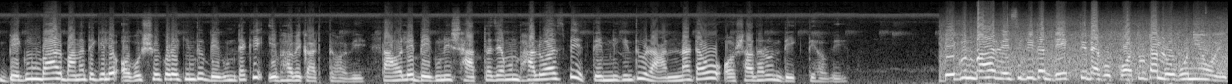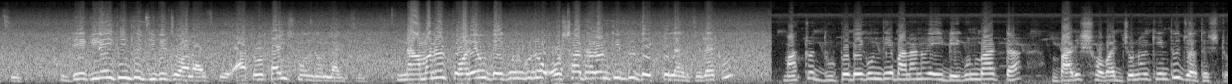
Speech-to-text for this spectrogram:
বেগুন বাহার বানাতে গেলে অবশ্যই করে কিন্তু বেগুনটাকে এভাবে কাটতে হবে। তাহলে বেগুনের স্বাদটা যেমন ভালো আসবে, তেমনি কিন্তু রান্নাটাও অসাধারণ দেখতে হবে। বেগুন বাহার রেসিপিটা দেখতে দেখো, কতটা লোভনীয় হয়েছে। দেখলেই কিন্তু জিভে জল আসবে, এতটাই সুন্দর লাগছে। নামানোর পরেও বেগুনগুলো অসাধারণ কিন্তু দেখতে লাগছে, দেখো। মাত্র দুটো বেগুন দিয়ে বানানো এই বেগুন বাহারটা বাড়ির সবার জন্য কিন্তু যথেষ্ট।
